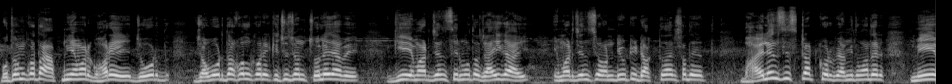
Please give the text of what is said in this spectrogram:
প্রথম কথা, আপনি আমার ঘরে জোর জবরদখল করে কিছুজন চলে যাবে, গিয়ে এমার্জেন্সির মতো জায়গায় এমার্জেন্সি অন ডিউটি ডাক্তারের সাথে ভায়োলেন্স স্টার্ট করবে, আমি তোমাদের মেয়ে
